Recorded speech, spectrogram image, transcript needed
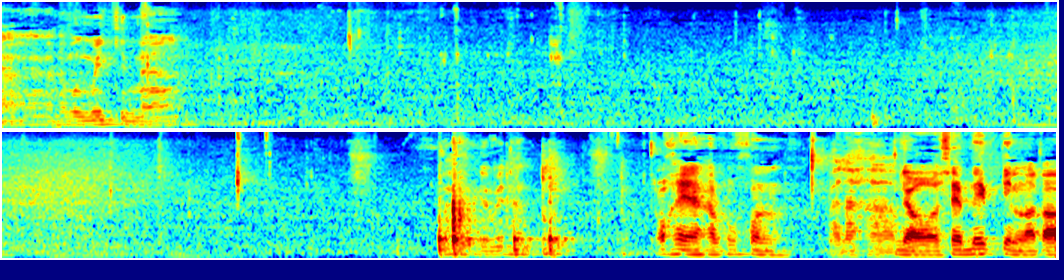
อ่าถ้ามึงไม่กินนะ เดี๋ยวไม่ทันโอเคนะครับทุกคน ไปแล้วครับเดี๋ยวเซฟรีบกินแล้วก็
